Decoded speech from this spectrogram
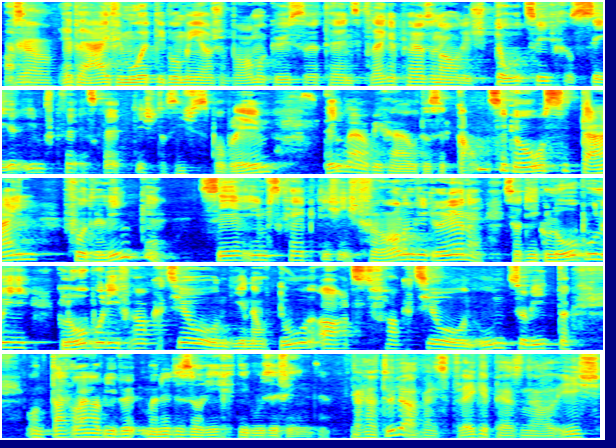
Also, ja. eben eine Vermutung, die wir ja schon ein paar Mal geäussert haben, das Pflegepersonal ist todsicher sehr impfskeptisch, das ist das Problem. Dann glaube ich auch, dass ein ganz grosser Teil von der Linken sehr impfskeptisch ist. Vor allem die Grünen. So die Globuli, Globuli-Fraktion, die Naturarzt-Fraktion und so weiter. Und da, glaube ich, wird man nicht so richtig herausfinden. Ja, natürlich. Auch wenn das Pflegepersonal ist,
